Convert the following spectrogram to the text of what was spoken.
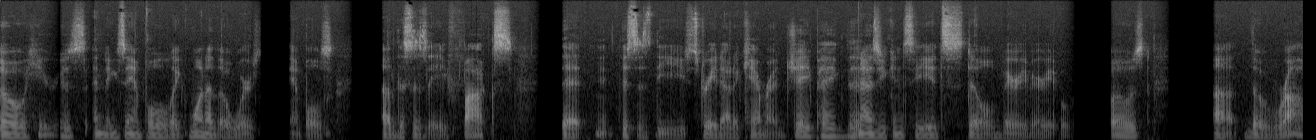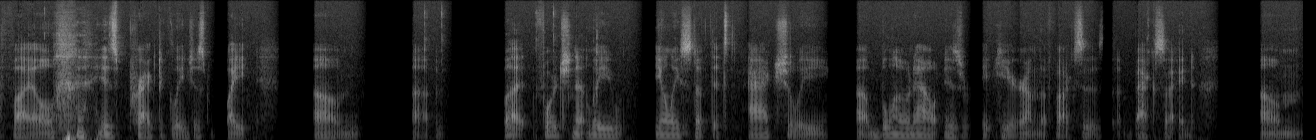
So here is an example, like one of the worst examples. Uh, this is a Fox that this is the straight out of camera JPEG. That, as you can see, it's still very, very overexposed. Uh, the raw file is practically just white. Um, uh, but fortunately, the only stuff that's actually uh, blown out is right here on the Fox's backside. Um,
